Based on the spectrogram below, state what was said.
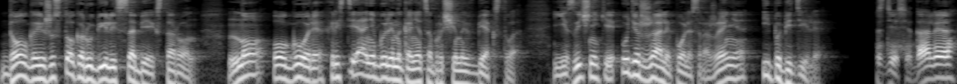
Долго и жестоко рубились с обеих сторон. Но, о горе, христиане были наконец обращены в бегство. Язычники удержали поле сражения и победили. Здесь и далее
